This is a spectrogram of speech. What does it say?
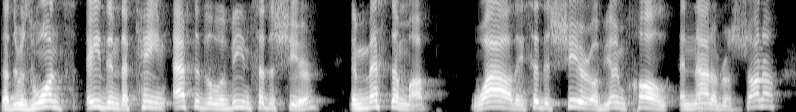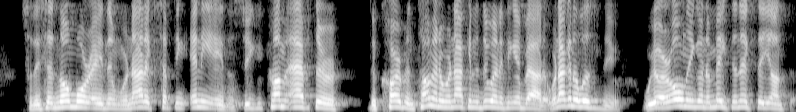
that there was once Adim that came after the Levim said the Shir, and messed them up. Wow, they said the shear of Yom Chol and not of Rosh Hashanah. So they said, no more Adim, we're not accepting any Adim. So you can come after the carbon tummy and we're not going to do anything about it. We're not going to listen to you. We are only going to make the next day Yantif.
